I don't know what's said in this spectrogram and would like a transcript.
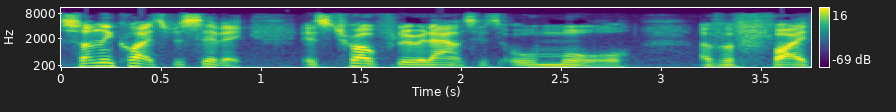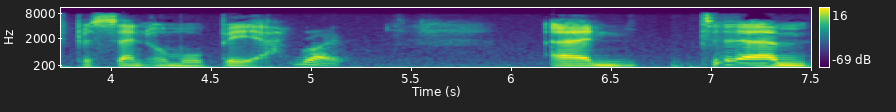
something quite specific. It's 12 fluid ounces or more of a five percent or more beer Right. and um,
